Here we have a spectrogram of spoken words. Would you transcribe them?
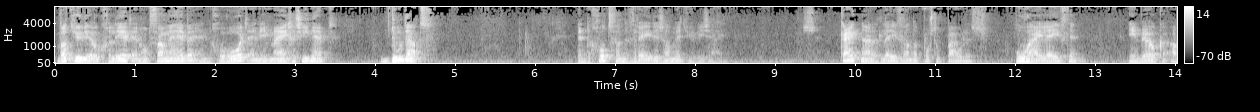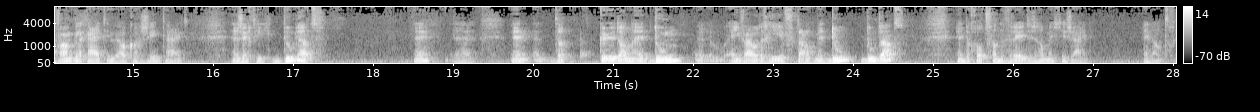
Wat jullie ook geleerd en ontvangen hebben en gehoord en in mij gezien hebt, doe dat. En de God van de vrede zal met jullie zijn. Dus kijk naar het leven van de apostel Paulus, hoe hij leefde, in welke afhankelijkheid, in welke gezindheid. En zegt hij, doe dat. Eh, en dat kun je dan doen, eh, eenvoudig hier vertaald met doe, doe dat. En de God van de vrede zal met je zijn. En dat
